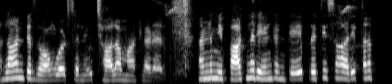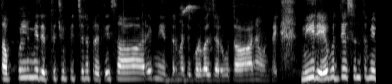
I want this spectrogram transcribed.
అలాంటి రాంగ్ వర్డ్స్ అనేవి చాలా మాట్లాడారు. అండ్ మీ పార్ట్నర్ ఏంటంటే ప్రతిసారి తన తప్పుల్ని మీరు ఎత్తి చూపించిన ప్రతిసారి మీ ఇద్దరి మధ్య గొడవలు జరుగుతూనే ఉంటాయి. మీరు ఏ ఉద్దేశంతో మీ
